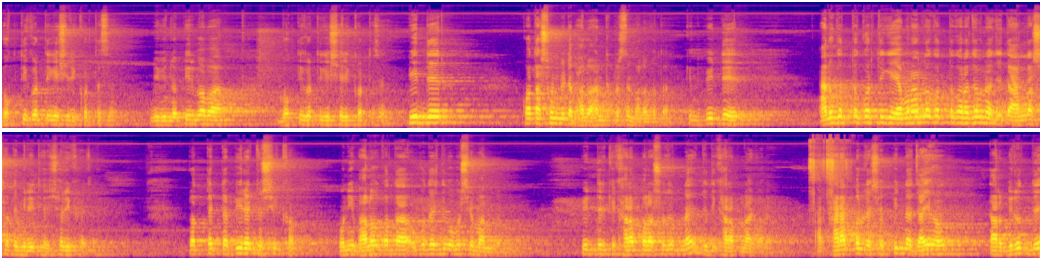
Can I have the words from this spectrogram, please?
ভক্তি করতে গিয়ে শিরিক করতেছে, বিভিন্ন পীর বাবা ভক্তি করতে গিয়ে শিরিক করতেছে। পীরদের কথা শুনবে এটা ভালো, হান্ড্রেড পার্সেন্ট ভালো কথা। কিন্তু পীরদের আনুগত্য করতে গিয়ে এমন আনুগত্য করা যাবে না যেটা আল্লাহর সাথে মিলিত হয়ে শরিক হয়ে যায়। প্রত্যেকটা পীর একজন শিক্ষক। উনি ভালো কথা উপদেশ দিব অবশ্যই মানবেন। পীরদেরকে খারাপ বলার সুযোগ নেই যদি খারাপ না করে আর খারাপ বললে সে পীর না, যাই হোক, তার বিরুদ্ধে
